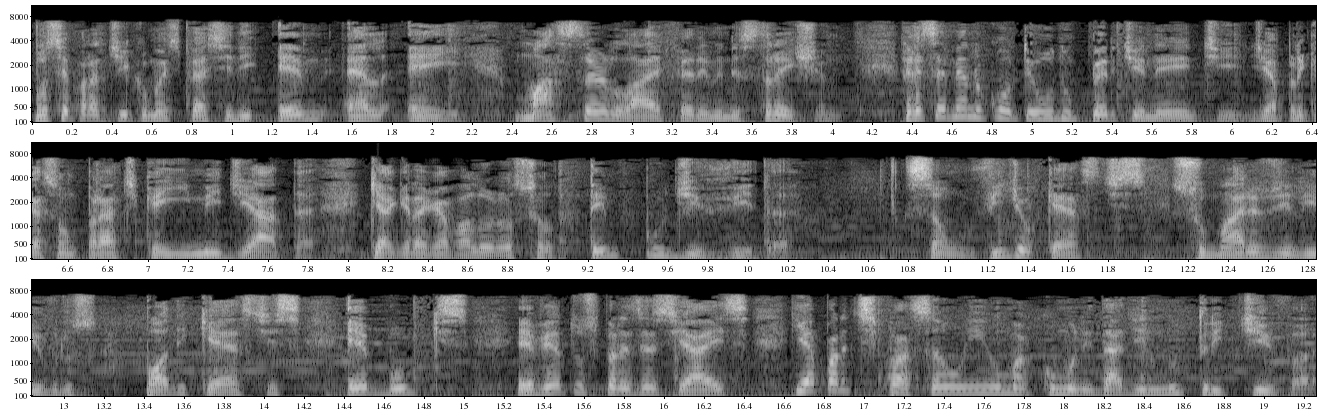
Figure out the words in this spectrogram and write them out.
Você pratica uma espécie de MLA, Master Life Administration, recebendo conteúdo pertinente, de aplicação prática e imediata, que agrega valor ao seu tempo de vida. São videocasts, sumários de livros, podcasts, e-books, eventos presenciais e a participação em uma comunidade nutritiva,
